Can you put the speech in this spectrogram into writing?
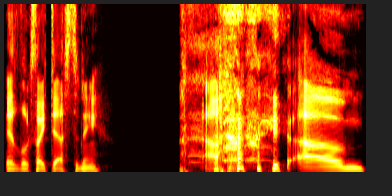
it looks like Destiny. Uh, um,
